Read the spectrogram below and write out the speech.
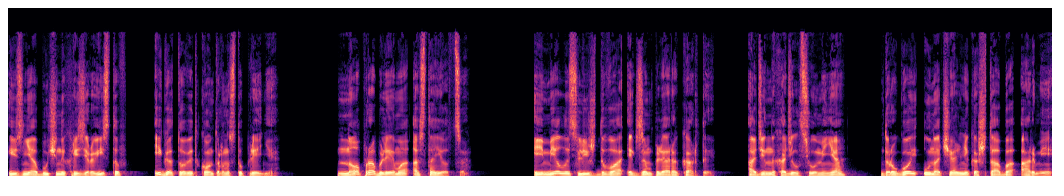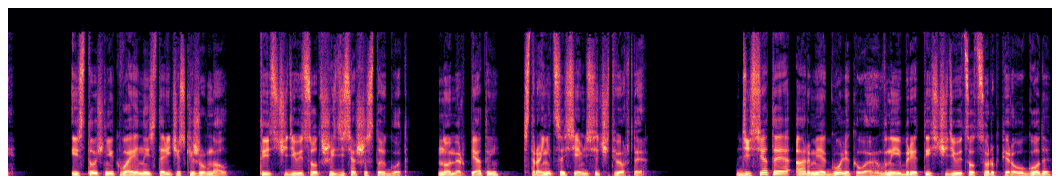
из необученных резервистов и готовит контрнаступление. Но проблема остается. Имелось лишь два экземпляра карты. Один находился у меня, другой у начальника штаба армии. Источник военно-исторический журнал, 1966 год, номер 5, страница 74. Десятая армия Голикова в ноябре 1941 года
